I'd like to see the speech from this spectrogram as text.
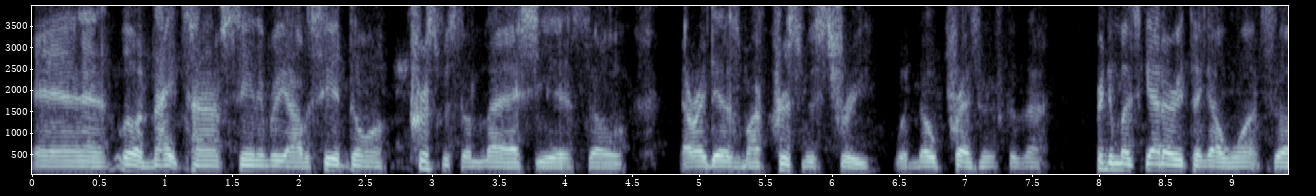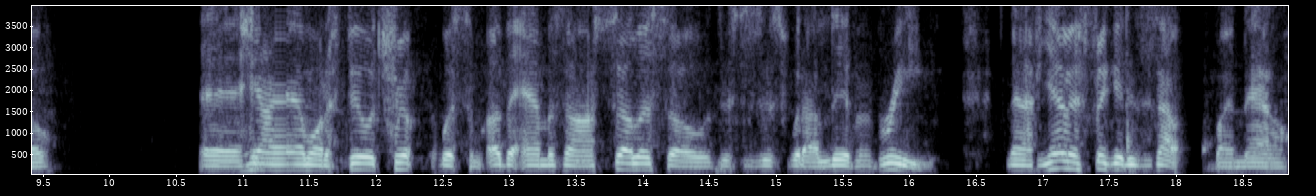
and little nighttime scenery. I was here during Christmas of last year, so that right there is my Christmas tree with no presents because I pretty much got everything I want. So and here I am on a field trip with some other Amazon sellers. So this is just what I live and breathe. Now, if you haven't figured this out by now,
